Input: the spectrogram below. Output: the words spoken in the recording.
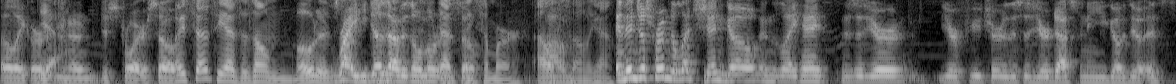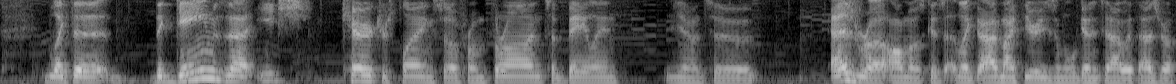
uh, like or Yeah. you know destroy her. So Well, he says he has his own motives. Right, he does have his own motives, Destiny so- somewhere else. Um, so yeah. and then just for him to let Shin go and it's like, hey, this is your your future, this is your destiny, you go do it. It's like the the games that each character's playing. So from Thrawn to Balin, you know, to Ezra almost, because like I have my theories and we'll get into that with Ezra.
